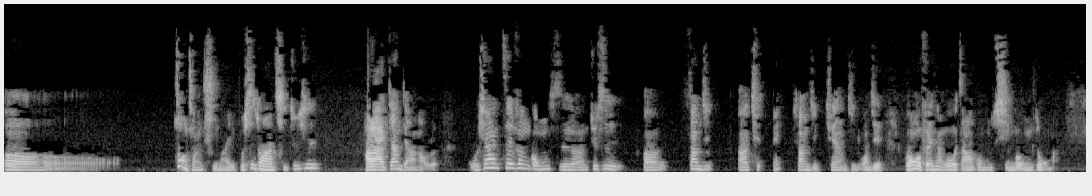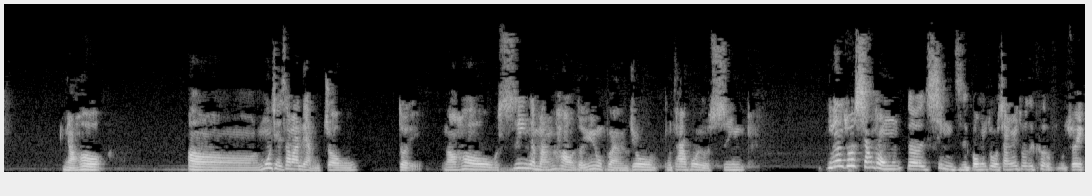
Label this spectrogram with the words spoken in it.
呃撞墙期嘛，也不是撞墙期，就是好啦，这样讲好了。我现在这份公司呢，就是呃上集啊前哎上集前两集忘记，跟我分享过我找到工新工作嘛，然后嗯，目前上班两周，对，然后适应的蛮好的，因为我本来就不太会有适应，应该说相同的性质工作，相因为都是客服，所以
